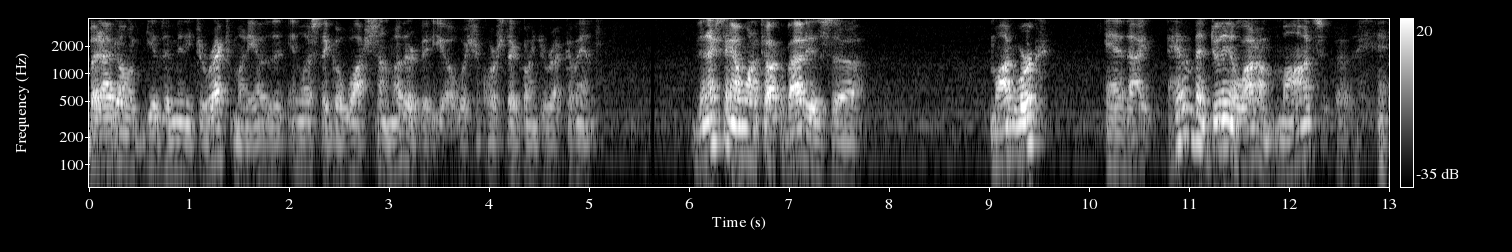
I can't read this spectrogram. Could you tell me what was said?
but I don't give them any direct money other than, unless they go watch some other video, which of course they're going to recommend. The next thing I want to talk about is uh, mod work, and I haven't been doing a lot of mods.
